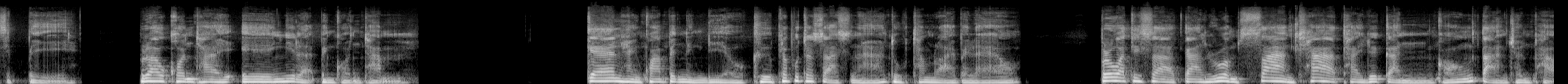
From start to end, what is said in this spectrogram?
80 ปี เราคนไทยเองนี่แหละเป็นคนทำแกนแห่งความเป็นหนึ่งเดียว คือพระพุทธศาสนาถูกทำลายไปแล้ว ประวัติศาสตร์การร่วมสร้างชาติไทยด้วยกันของต่างชนเผ่า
